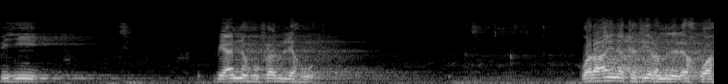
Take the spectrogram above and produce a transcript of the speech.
به بأنه فعل اليهود. ورأينا كثيرا من الإخوة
